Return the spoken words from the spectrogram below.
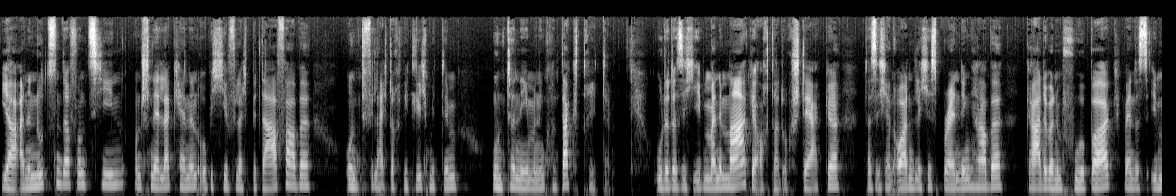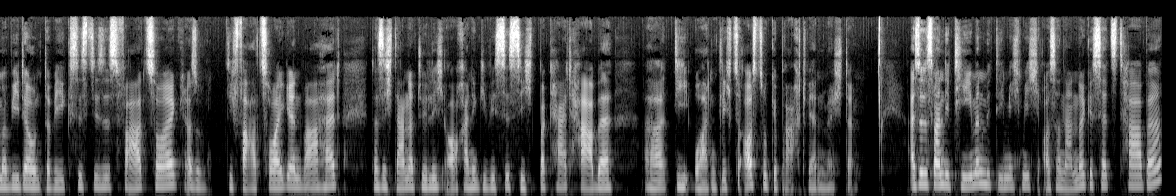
ja einen Nutzen davon ziehen und schnell erkennen, ob ich hier vielleicht Bedarf habe und vielleicht auch wirklich mit dem Unternehmen in Kontakt trete. Oder dass ich eben meine Marke auch dadurch stärke, dass ich ein ordentliches Branding habe, gerade bei einem Fuhrpark, wenn das immer wieder unterwegs ist, dieses Fahrzeug, also die Fahrzeuge in Wahrheit, dass ich da natürlich auch eine gewisse Sichtbarkeit habe, äh, die ordentlich zu Ausdruck gebracht werden möchte. Also das waren die Themen, mit denen ich mich auseinandergesetzt habe.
